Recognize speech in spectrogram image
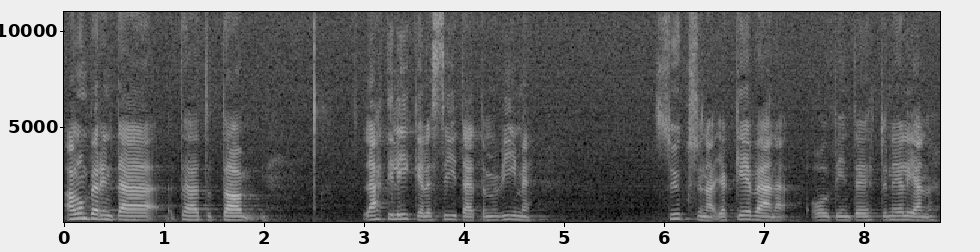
Alun perin tämä, tämä tota, lähti liikkeelle siitä, että me viime syksynä ja keväänä oltiin tehty neljän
